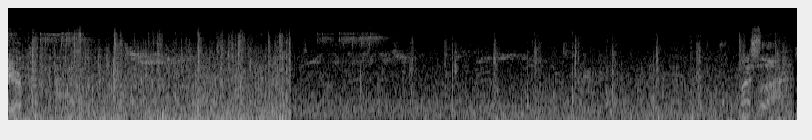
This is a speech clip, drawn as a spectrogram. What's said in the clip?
there. Flashlight!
